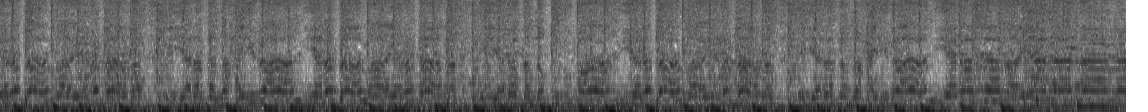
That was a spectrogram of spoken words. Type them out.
yaradana yaradana. Yaradana hayran yaradana yaradana. Yaradana kurban yaradana yaradana. Yaradana hayran yaradana yaradana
